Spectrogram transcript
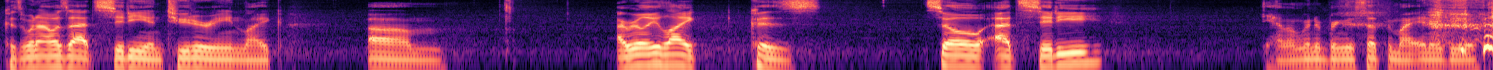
Because when I was at City and tutoring, like, um, I really like because so at City. Damn, I'm gonna bring this up in my interview. but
